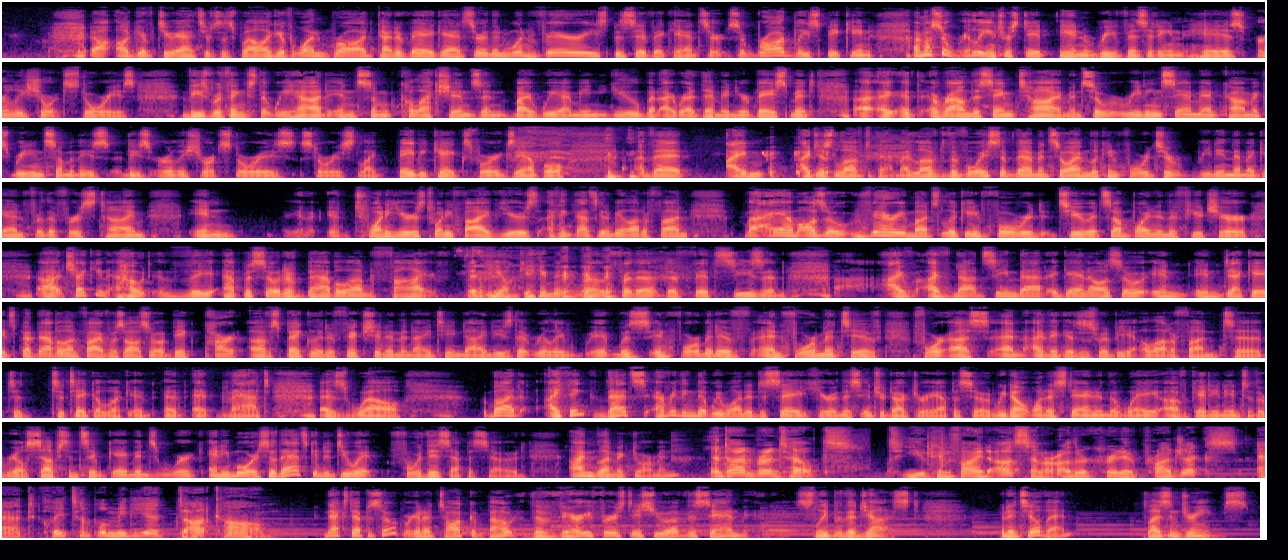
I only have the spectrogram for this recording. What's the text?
I'll give two answers as well. I'll give one broad, kind of vague answer and then one very specific answer. So, broadly speaking, I'm also really interested in revisiting his early short stories. These were things that we had in some collections, and by we, I mean you, but I read them in your basement uh, at, around the same time. And so, reading Sandman comics, reading some of these, these early short stories, stories like Baby Cakes, for example, that I'm I just loved them. I loved the voice of them, and so I'm looking forward to reading them again for the first time in you know, in 20 years, 25 years. I think that's going to be a lot of fun. But I am also very much looking forward to, at some point in the future, uh, checking out the episode of Babylon 5 that Neil Gaiman wrote for the, the fifth season. I've I've not seen that again also in in decades. But Babylon 5 was also a big part of speculative fiction in the 1990s that really it was informative and formative for us and I think it just would be a lot of fun to to to take a look at at, at that as well. But I think that's everything that we wanted to say here in this introductory episode. We don't want to stand in the way of getting into the real substance of Gaiman's work anymore. So that's going to do it for this episode. I'm Glenn McDorman. And I'm Brent You can find us and our other creative projects at claytemplemedia.com. Next episode, we're going to talk about the very first issue of The Sandman, Sleep of the Just. But until then, pleasant dreams.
